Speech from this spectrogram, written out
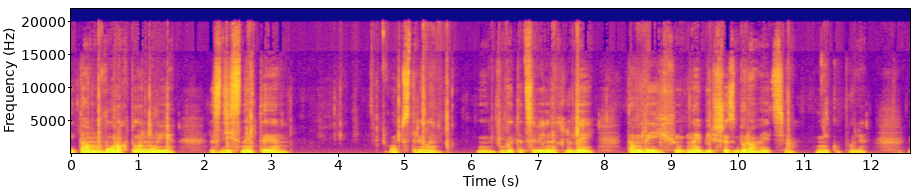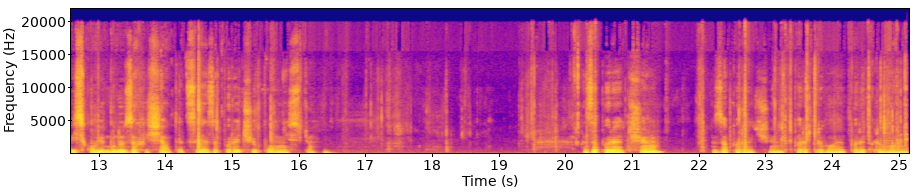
І там ворог планує здійснити обстріли вбити цивільних людей. Там, де їх найбільше збирається в Нікополі, військові будуть захищати. Це я заперечую повністю. Заперечую, заперечую, перекриваю, перекриваю.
